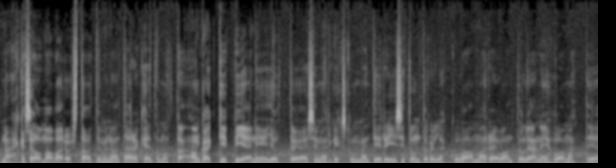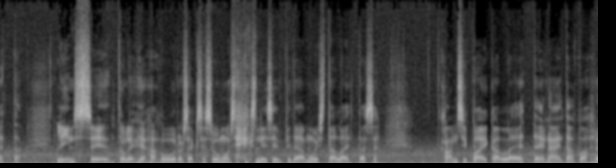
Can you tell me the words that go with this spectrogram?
No ehkä se oma varustautuminen on tärkeää, mutta on kaikki pieniä juttuja. Esimerkiksi kun mentiin Riisitunturille kuvaamaan revontulia, niin huomattiin, että linssi tuli ihan huuruseksi ja sumuseksi, niin siinä pitää muistaa laittaa se kansi paikalle, ettei näin tapahdu.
